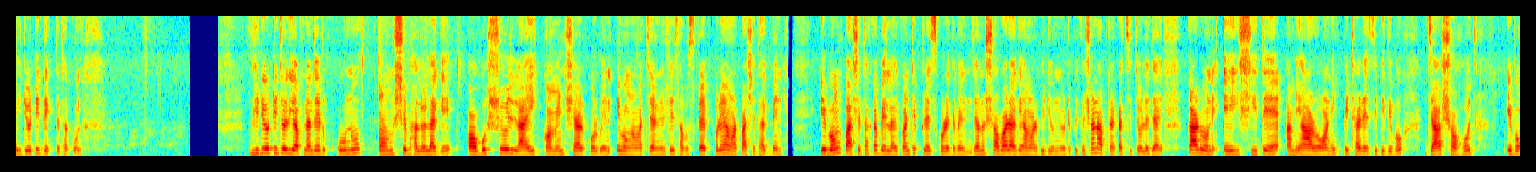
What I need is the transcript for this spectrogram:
ভিডিওটি দেখতে থাকুন। ভিডিওটি যদি আপনাদের কোনো অংশে ভালো লাগে, অবশ্যই লাইক, কমেন্ট, শেয়ার করবেন এবং আমার চ্যানেলটি সাবস্ক্রাইব করে আমার পাশে থাকবেন এবং পাশে থাকা বেল আইকনটি প্রেস করে দেবেন যেন সবার আগে আমার ভিডিও নোটিফিকেশন আপনার কাছে চলে যায়। কারণ এই শীতে আমি আরও অনেক পিঠার রেসিপি দেব যা সহজ এবং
